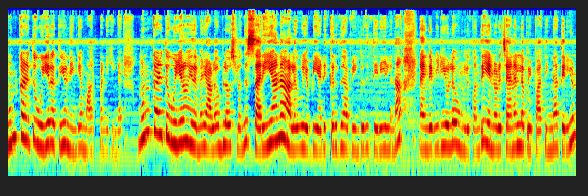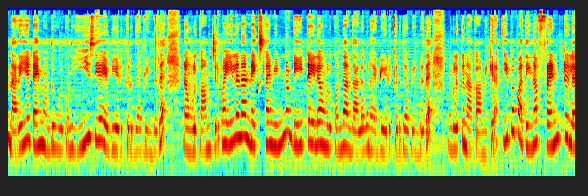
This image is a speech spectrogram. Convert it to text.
முன்கழுத்து உயரத்தையும் நீங்கள் மார்க் பண்ணிக்கோங்க. முன்கழுத்து உயரம் இதேமாரி அளவு ப்ளவுஸில் வந்து சரியான அளவு எப்படி எடுக்கிறது அப்படின்றது தெரியலனா நான் இந்த வீடியோவில் உங்களுக்கு வந்து என்னோடய சேனலில் போய் பார்த்தீங்கன்னா தெரியும். நிறைய டைம் வந்து உங்களுக்கு வந்து ஈஸியாக எப்படி எடுக்கிறது அப்படின்றத நான் உங்களுக்கு காமிச்சிருப்பேன். இல்லைனா நெக்ஸ்ட் டைம் இன்னும் டீட்டெயிலாக உங்களுக்கு வந்து அந்த அளவு நான் எப்படி எடுக்கிறது அப்படின்றத உங்களுக்கு நான் காமிக்கிறேன். இப்போ பார்த்தீங்கன்னா ஃப்ரண்ட்டில்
